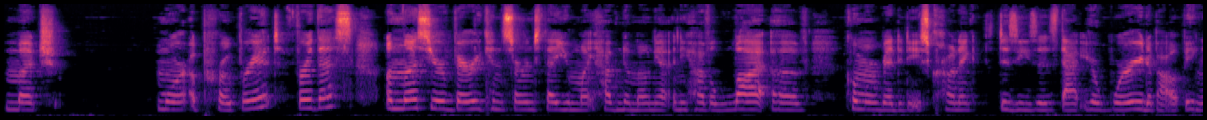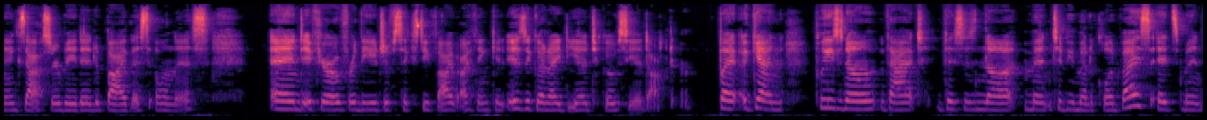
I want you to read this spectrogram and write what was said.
much more appropriate for this unless you're very concerned that you might have pneumonia and you have a lot of comorbidities, chronic diseases that you're worried about being exacerbated by this illness. And if you're over the age of 65, I think it is a good idea to go see a doctor. But again, please know that this is not meant to be medical advice. It's meant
